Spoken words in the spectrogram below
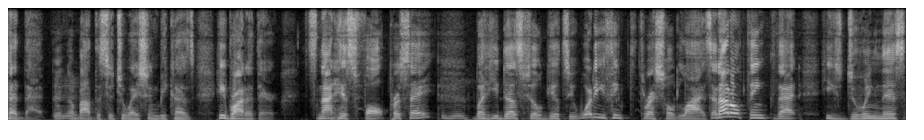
said that Mm-hmm. about the situation because he brought it there it's not his fault per se Mm-hmm. but he does feel guilty what do you think the threshold lies and i don't think that he's doing this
